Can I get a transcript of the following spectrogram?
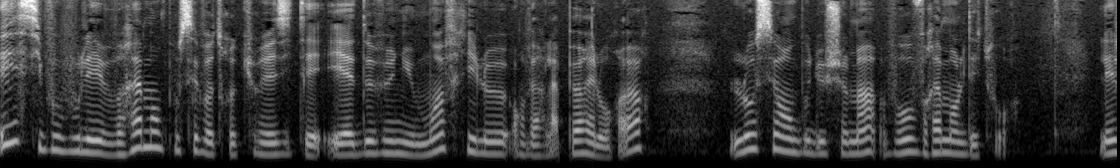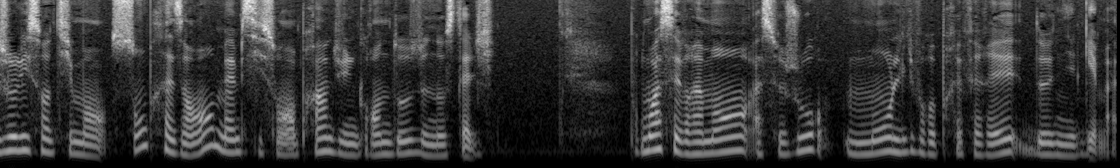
Et si vous voulez vraiment pousser votre curiosité et être devenu moins frileux envers la peur et l'horreur, l'océan au bout du chemin vaut vraiment le détour. Les jolis sentiments sont présents, même s'ils sont empreints d'une grande dose de nostalgie. Pour moi, c'est vraiment à ce jour mon livre préféré de Neil Gaiman.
